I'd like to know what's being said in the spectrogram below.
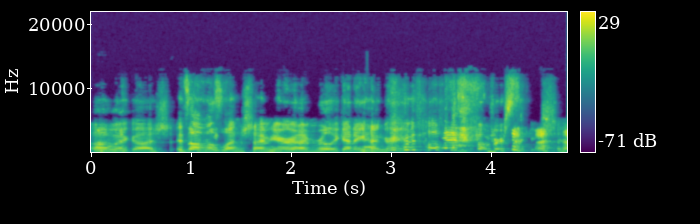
oh my gosh. It's almost lunchtime here. I'm really getting hungry with all this conversation.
